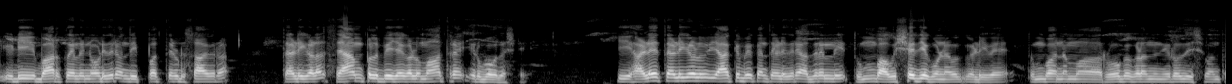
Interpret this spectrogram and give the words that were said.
ಇಡೀ ಭಾರತದಲ್ಲಿ ನೋಡಿದರೆ ಒಂದು ಇಪ್ಪತ್ತೆರಡು ಸಾವಿರ ತಳಿಗಳ ಸ್ಯಾಂಪಲ್ ಬೀಜಗಳು ಮಾತ್ರ ಇರ್ಬೋದಷ್ಟೇ ಈ ಹಳೆ ತಳಿಗಳು ಯಾಕೆ ಬೇಕಂತ ಹೇಳಿದರೆ ಅದರಲ್ಲಿ ತುಂಬ ಔಷಧೀಯ ಗುಣಗಳಿವೆ, ತುಂಬ ನಮ್ಮ ರೋಗಗಳನ್ನು ನಿರೋಧಿಸುವಂಥ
